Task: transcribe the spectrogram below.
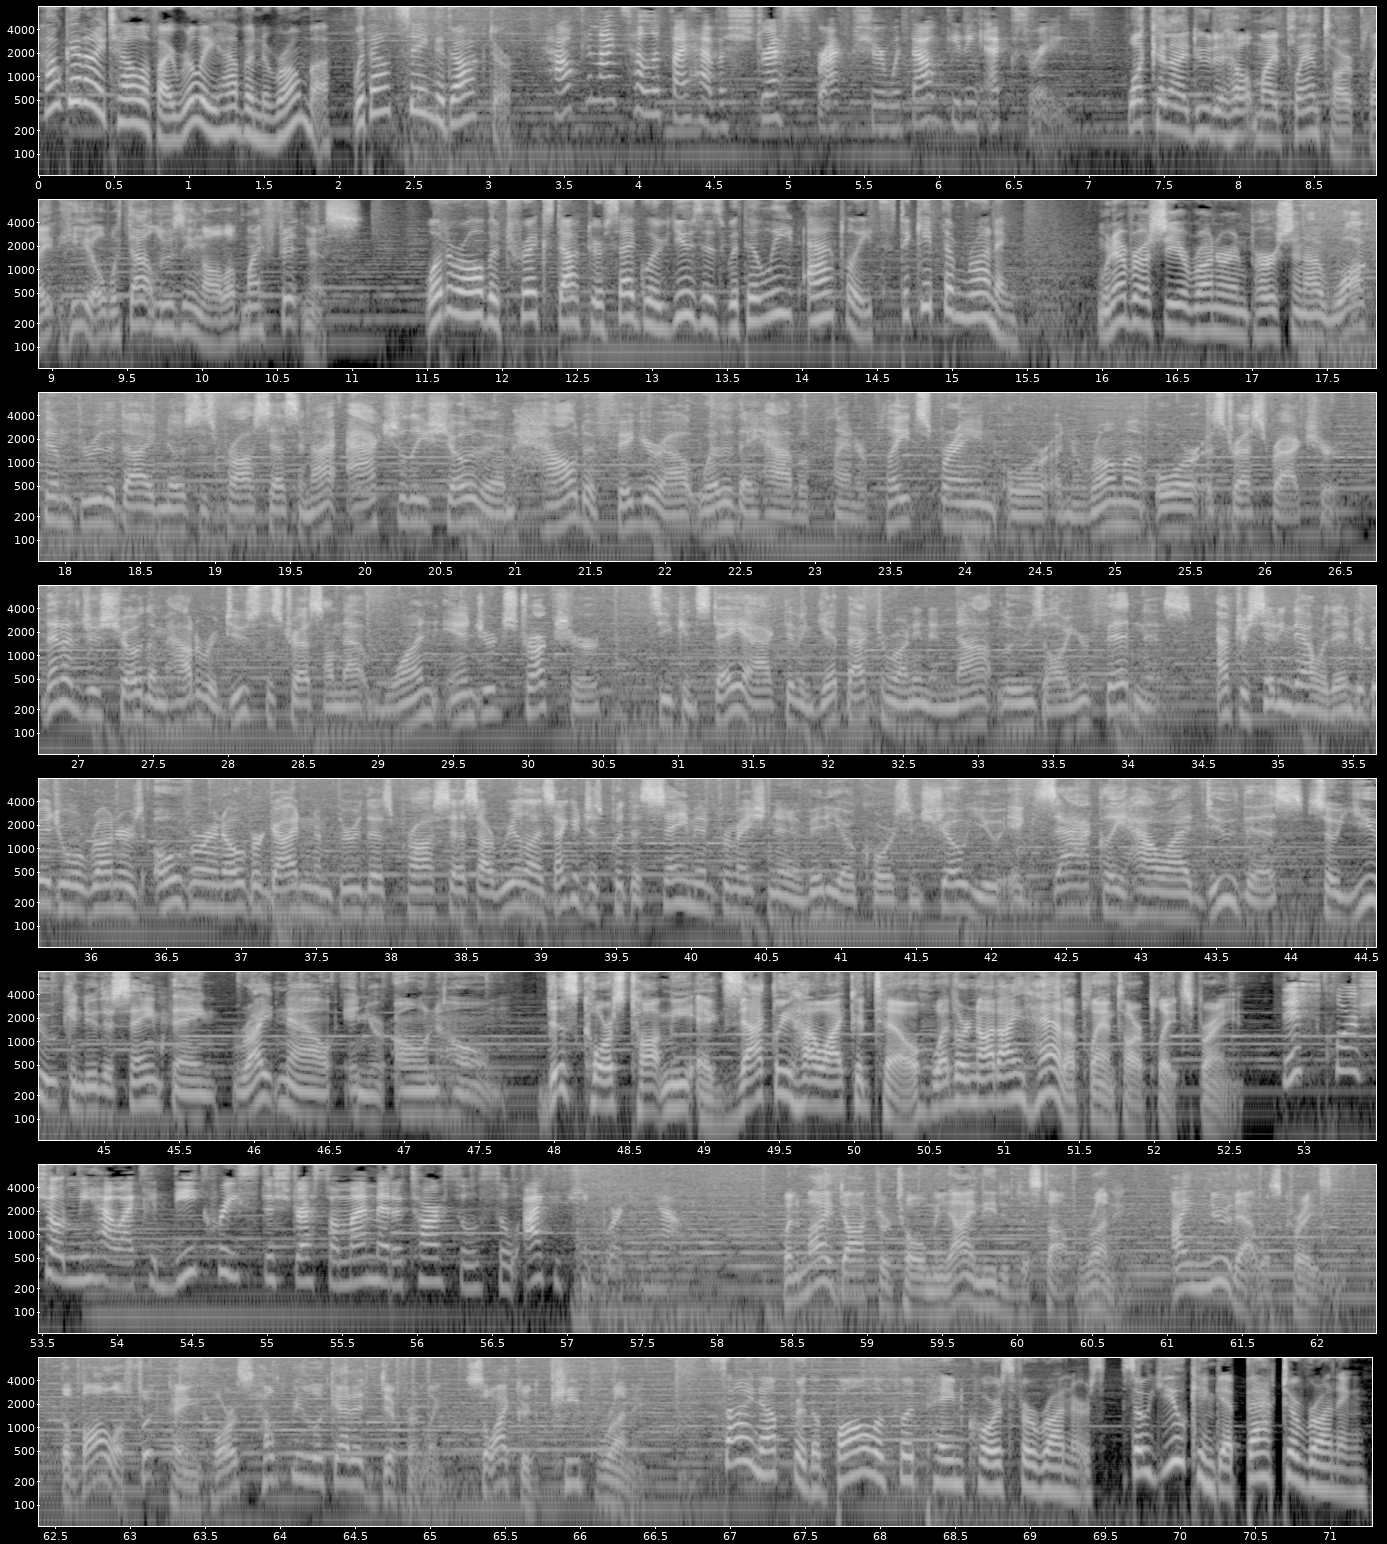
How can I tell if I really have a neuroma without seeing a doctor? How can I tell if I have a stress fracture without getting x rays? What can I do to help my plantar plate heal without losing all of my fitness? What are all the tricks Dr. Segler uses with elite athletes to keep them running? Whenever I see a runner in person, I walk them through the diagnosis process and I actually show them how to figure out whether they have a plantar plate sprain or a neuroma or a stress fracture. Then I just show them how to reduce the stress on that one injured structure so you can stay active and get back to running and not lose all your fitness. After sitting down with individual runners over and over guiding them through this process, I realized I could just put the same information in a video course and show you exactly how I do this so you can do the same thing right now in your own home. This course taught me exactly how I could tell whether or not I had a plantar plate sprain. This course showed me how I could decrease the stress on my metatarsals so I could keep working out. When my doctor told me I needed to stop running, I knew that was crazy. The Ball of Foot Pain course helped me look at it differently so I could keep running. Sign up for the Ball of Foot Pain course for runners so you can get back to running.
